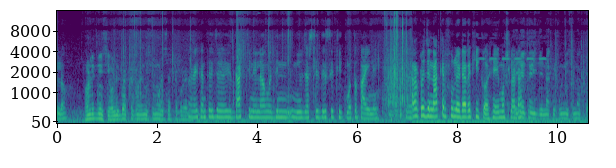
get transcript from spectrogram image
এলো হলুদ নিছি হলুদ একটা করে নিছি মরিচ একটা করে আর এখান থেকে যে দারচিনি লং ওই দিন নিউ জার্সি দেখছি ঠিক মতো পাই নাই। আর একটা ওই যে নাকের ফুল এটারে কি কয়? এই মশলাটা? এটা এই যে নাকে ফুল নিছি নাকটা।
